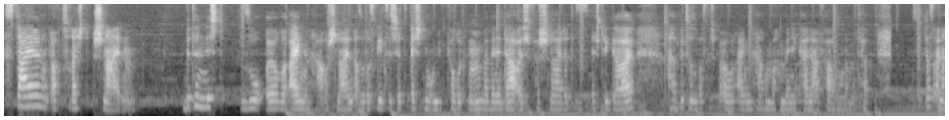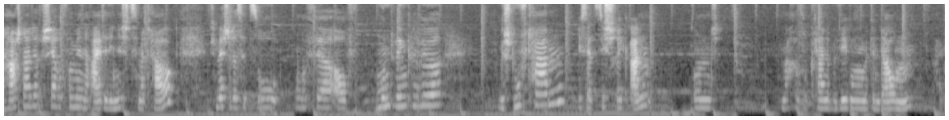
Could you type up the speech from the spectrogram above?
stylen und auch zurecht schneiden. Bitte nicht so eure eigenen Haare schneiden. Also das geht sich jetzt echt nur um die Perücken, weil wenn ihr da euch verschneidet, das ist echt egal. Aber bitte sowas nicht bei euren eigenen Haaren machen, wenn ihr keine Erfahrung damit habt. So, das ist eine Haarschneideschere von mir, eine alte, die nichts mehr taugt. Ich möchte das jetzt so ungefähr auf Mundwinkelhöhe gestuft haben. Ich setze die schräg an und mache so kleine Bewegungen mit dem Daumen. Halt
